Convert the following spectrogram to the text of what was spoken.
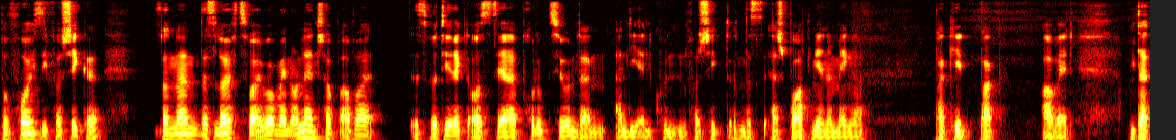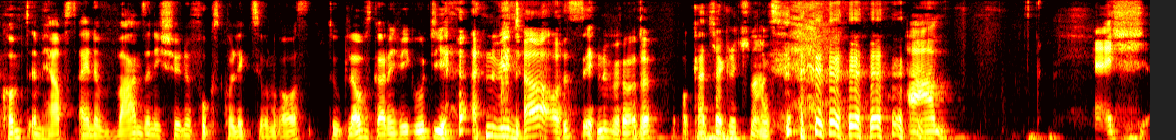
bevor ich sie verschicke, sondern das läuft zwar über meinen Online-Shop, aber es wird direkt aus der Produktion dann an die Endkunden verschickt und das erspart mir eine Menge Paketpackarbeit. Und da kommt im Herbst eine wahnsinnig schöne Fuchskollektion raus. Du glaubst gar nicht, wie gut die an wie da aussehen würde. Oh, Katja kriegt schon Angst. ähm, ich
